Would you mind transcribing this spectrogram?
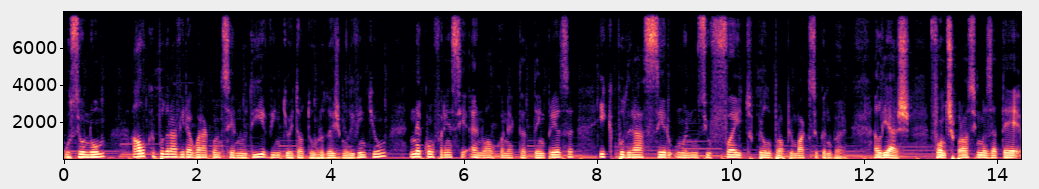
o seu nome algo que poderá vir agora a acontecer no dia 28 de outubro de 2021, na conferência anual Connected da empresa e que poderá ser um anúncio feito pelo próprio Mark Zuckerberg. Aliás, fontes próximas até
